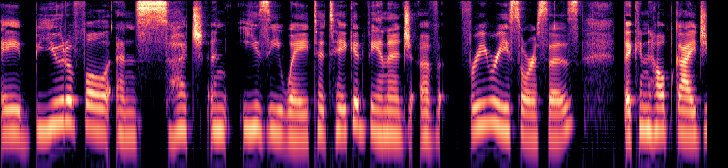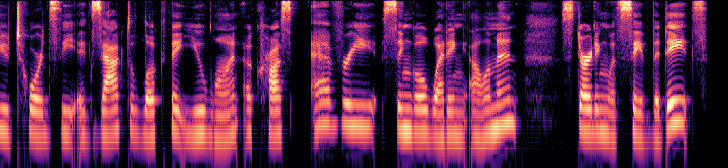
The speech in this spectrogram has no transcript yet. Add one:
a beautiful and such an easy way to take advantage of free resources that can help guide you towards the exact look that you want across every single wedding element, starting with save the dates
